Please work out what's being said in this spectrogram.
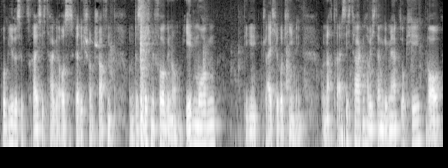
probiere das jetzt 30 Tage aus, das werde ich schon schaffen. Und das habe ich mir vorgenommen. Jeden Morgen die gleiche Routine. Und nach 30 Tagen habe ich dann gemerkt, okay, wow,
